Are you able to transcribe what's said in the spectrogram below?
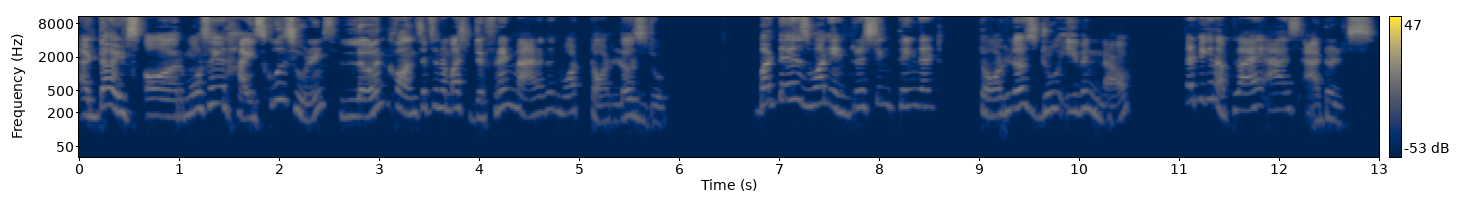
adults or more so even high school students learn concepts in a much different manner than what toddlers do. But there is one interesting thing that toddlers do even now that we can apply as adults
